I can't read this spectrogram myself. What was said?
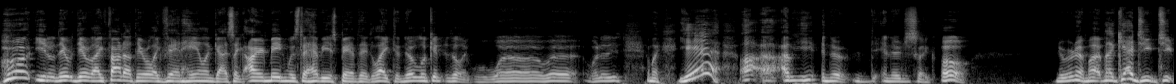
huh? You know, they were, they were like, found out they were like Van Halen guys. Like Iron Maiden was the heaviest band they liked. And they're looking, they're like, whoa, whoa what are these? I'm like, yeah. Uh, uh, and they're, and they're just like, oh. Never know. I'm like, yeah, do you, do, you-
